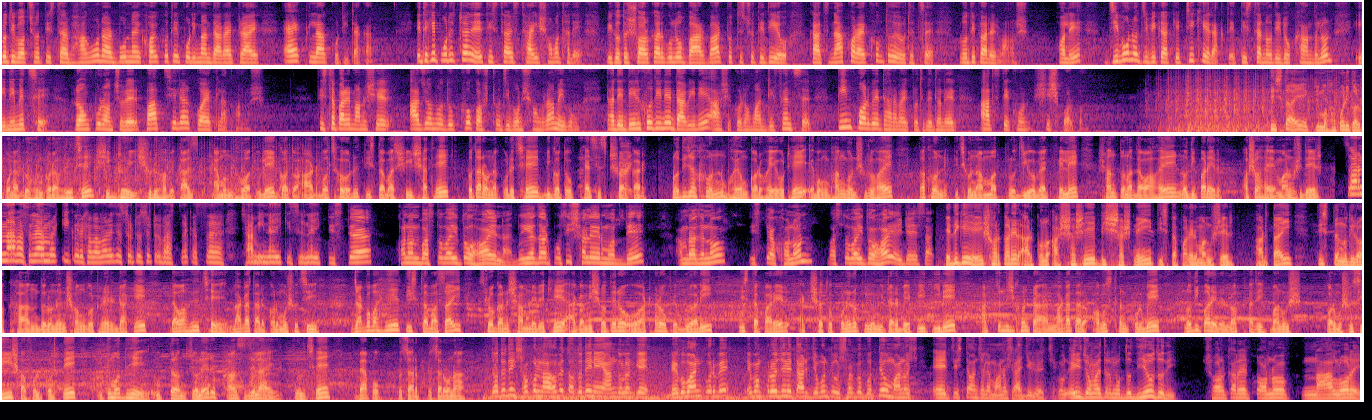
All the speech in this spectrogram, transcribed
প্রতি বছর তিস্তার ভাঙন আর বন্যায় ক্ষয়ক্ষতির পরিমাণ দাঁড়ায় প্রায় এক লাখ কোটি টাকা। এ থেকে পরিত্রাণে তিস্তার স্থায়ী সমাধানে বিগত সরকারগুলো বারবার প্রতিশ্রুতি দিয়েও কাজ না করায় ক্ষুব্ধ হয়ে উঠেছে নদী পাড়ের মানুষ। ফলে জীবন ও জীবিকাকে টিকিয়ে রাখতে তিস্তা নদী রক্ষা আন্দোলন এ নেমেছে রংপুর অঞ্চলের পাঁচ জেলার কয়েক লাখ মানুষ। তিস্তাপাড়ের মানুষের আজন্ম দুঃখ, কষ্ট, জীবন সংগ্রাম এবং তাদের দীর্ঘদিনের দাবি নিয়ে আশিকুর রহমান ডিফেন্সের তিন পর্বের ধারাবাহিক প্রতিবেদনের আজ দেখুন শেষ পর্ব। তিস্তায় একটি মহাপরিকল্পনা গ্রহণ করা হয়েছে। শীঘ্রই শুরু হবে কাজ। এমন ধোয়া তুলে গত আট বছর তিস্তাবাসীর সাথে প্রতারণা করেছে বিগত ফ্যাসিস্ট সরকার। নদী যখন ভয়ঙ্কর হয়ে ওঠে এবং ভাঙ্গন শুরু হয়, তখন কিছু নামমাত্র জিও ব্যাগ ফেলে সান্ত্বনা দেওয়া হয় নদীপাড়ের অসহায় মানুষদের। চর না বাঁচলে আমরা কি করে খাব? আমার এই যে ছোট ছোট বাচ্চা কাচ্চা স্বামী নাই কিছু নাই। তিস্তা খনন বাস্তবায়িত হয় না। দুই হাজার পঁচিশ সালের মধ্যে আমরা যেন তিস্তা খনন বাস্তবায়িত হয় এইটাই চাই। এদিকে সরকারের আর কোনো আশ্বাসে বিশ্বাস নেই তিস্তাপাড়ের মানুষের। আর তাই তিস্তা নদী রক্ষা আন্দোলনের সংগঠনের ডাকে দেওয়া হয়েছে লাগাতার কর্মসূচি। জাগবাহে তিস্তা বাসাই স্লোগান সামনে রেখে আগামী সতেরো ও আঠারো ফেব্রুয়ারি তিস্তা পাড়ের একশত পনেরো কিলোমিটার ব্যাপী তীরে আটচল্লিশ ঘণ্টা লাগাতার অবস্থান করবে নদী পাড়ের লক্ষাধিক মানুষ। কর্মসূচি সফল করতে ইতিমধ্যে উত্তরাঞ্চলের পাঁচ জেলায় চলছে ব্যাপক প্রচার প্রচারণা। যতদিন সফল না হবে ততদিন এই আন্দোলনকে বেগবান করবে এবং প্রয়োজনে তার জীবনকে উৎসর্গ করতেও মানুষ এই তিস্তা অঞ্চলের মানুষ রাজি রয়েছে। এবং এই জমায়েতের মধ্য দিয়েও যদি সরকারের টনক না লড়ে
